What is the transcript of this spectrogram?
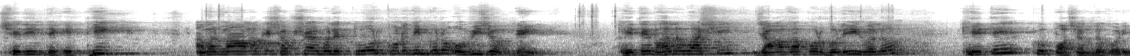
সেদিন থেকে। ঠিক আমার মা আমাকে সবসময় বলে, তোর কোনোদিন কোনো অভিযোগ নেই। খেতে ভালোবাসি জামা কাপড় হলেই হলো, খেতে খুব পছন্দ করি।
